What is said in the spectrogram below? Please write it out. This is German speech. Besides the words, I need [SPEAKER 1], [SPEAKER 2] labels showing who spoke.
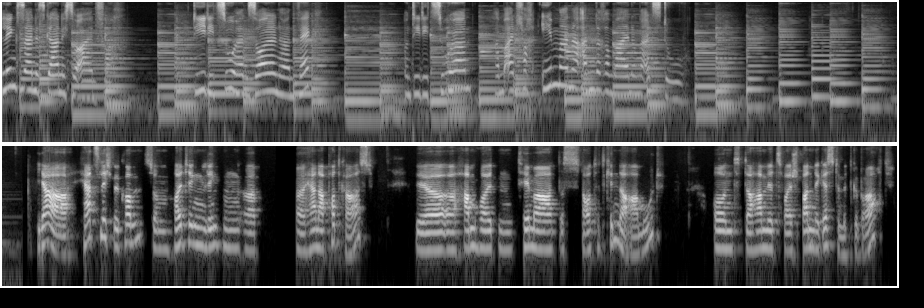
[SPEAKER 1] Links sein ist gar nicht so einfach. Die, die zuhören sollen, hören weg. Und die, die zuhören, haben einfach immer eine andere Meinung als du.
[SPEAKER 2] Ja, herzlich willkommen zum heutigen linken äh, äh, Herner Podcast. Wir äh, haben heute ein Thema, das lautet Kinderarmut. Und da haben wir zwei spannende Gäste mitgebracht.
